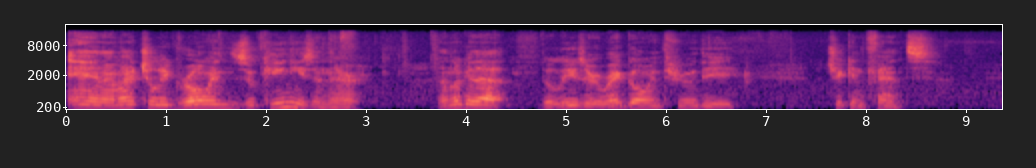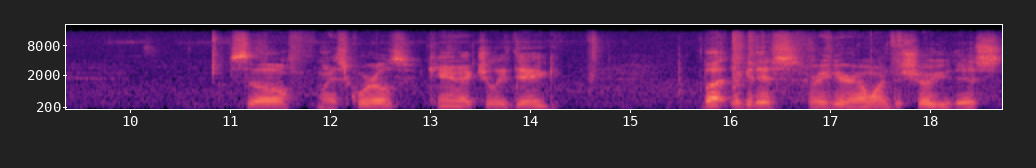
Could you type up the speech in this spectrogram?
And I'm actually growing zucchinis in there. And look at that. The leaves are right going through the chicken fence. So my squirrels can't actually dig. But look at this right here. I wanted to show you this.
